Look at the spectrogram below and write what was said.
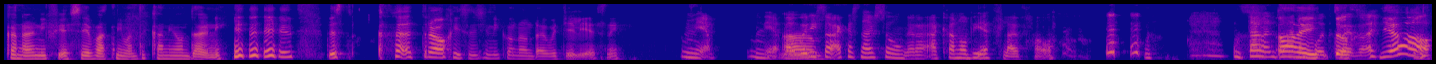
kan nou nie vir jou sê wat nie want ek kan nie onthou nie. dis tragies as jy nie kon onthou wat jy lees nie. Ja. Nee, maar hoorie Um, so ek is nou so honger. Ek kan al weer flou val. Onthou ons Ai, ander tog. potgooi. Ja,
